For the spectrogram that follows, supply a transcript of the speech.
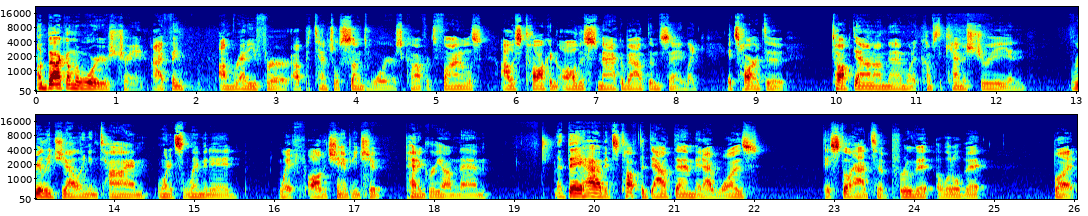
I'm back on the Warriors train. I think I'm ready for a potential Suns Warriors conference finals. I was talking all the smack about them, saying like it's hard to talk down on them when it comes to chemistry and really gelling in time when it's limited with all the championship pedigree on them that they have. It's tough to doubt them, and I was. They still had to prove it a little bit. But,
